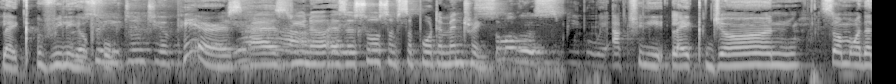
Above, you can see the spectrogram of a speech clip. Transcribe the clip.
Like really helpful. So you turn to your peers as you know as a source of support and mentoring. some of those people were actually like John, some other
